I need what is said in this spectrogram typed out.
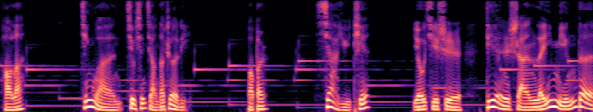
好了，今晚就先讲到这里，宝贝儿。下雨天，尤其是电闪雷鸣的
